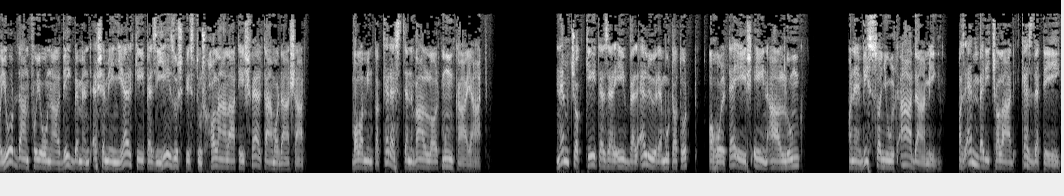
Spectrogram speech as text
A Jordán folyónál végbe ment esemény jelképezi Jézus Krisztus halálát és feltámadását, valamint a kereszten vállalt munkáját. Nem csak kétezer évvel előre mutatott, ahol te és én állunk, hanem visszanyúlt Ádámig, az emberi család kezdetéig.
